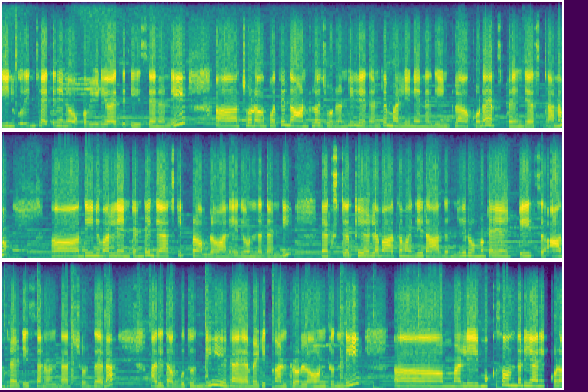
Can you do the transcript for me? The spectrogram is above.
దీని గురించి అయితే నేను ఒక వీడియో అయితే తీసానండి. చూడకపోతే దాంట్లో చూడండి లేదంటే మళ్ళీ నేను దీంట్లో కూడా ఎక్స్ప్లెయిన్ చేస్తాను. దీనివల్ల ఏంటంటే గ్యాస్ట్రిక్ ప్రాబ్లం అనేది ఉండదండి. నెక్స్ట్ కీళ్ళవాతం అది రాదండి. రొమటైటిస్ ఆథరైటిస్ అని ఉంటారు చూడదారా అది తగ్గుతుంది. డయాబెటిక్ కంట్రోల్ కంట్రోల్లో ఉంటుంది. మళ్ళీ ముఖ సౌందర్యానికి కూడా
